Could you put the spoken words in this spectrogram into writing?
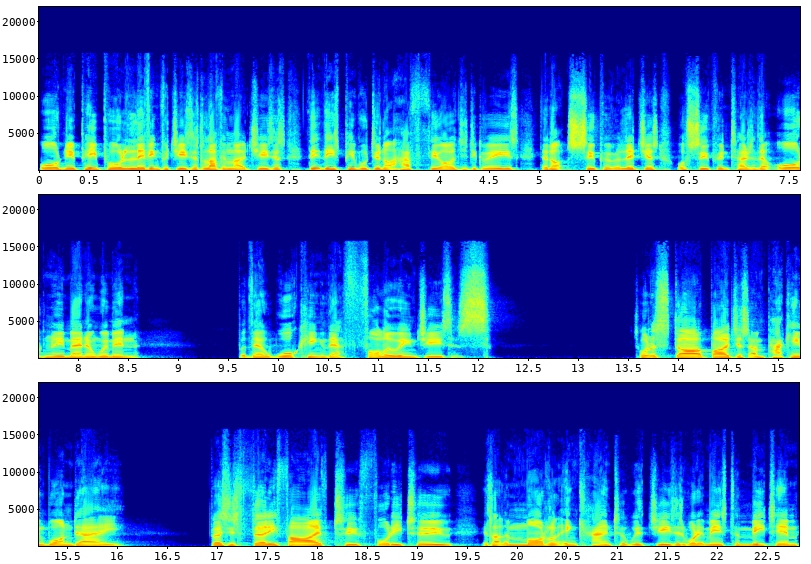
Ordinary people living for Jesus, loving like Jesus. These people do not have theology degrees. They're not super religious or super intelligent. They're ordinary men and women, but they're walking, they're following Jesus. So I want to start by just unpacking one day Verses 35 to 42 is like the model encounter with Jesus, what it means to meet him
